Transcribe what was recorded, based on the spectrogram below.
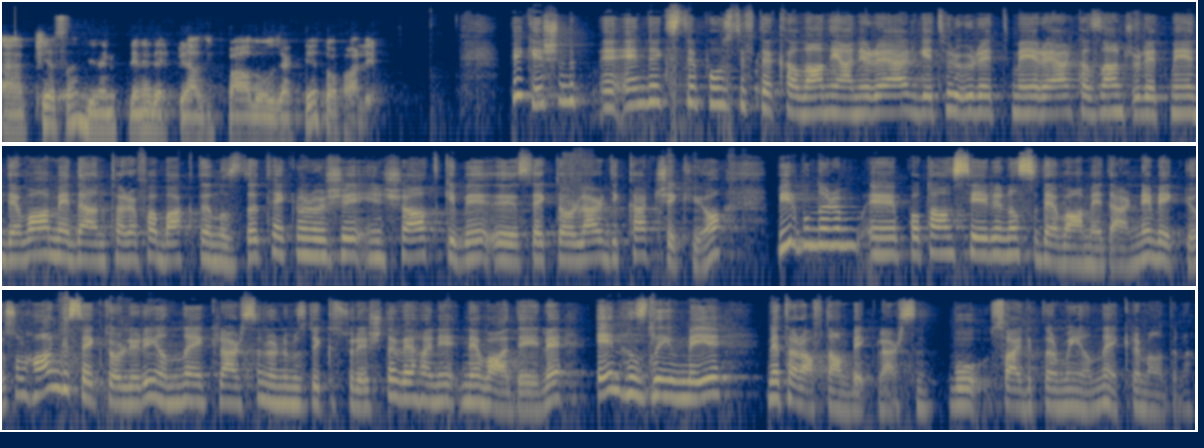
e, piyasanın dinamiklerine de birazcık bağlı olacak diye toparlayayım. Peki şimdi e, endekste pozitifte kalan yani reel getiri üretmeye, reel kazanç üretmeye devam eden tarafa baktığımızda teknoloji, inşaat gibi e, sektörler dikkat çekiyor. Bir bunların e, potansiyeli nasıl devam eder? Ne bekliyorsun? Hangi sektörleri yanına eklersin önümüzdeki süreçte ve hani ne vadeyle? En hızlı ivmeyi ne taraftan beklersin bu saydıklarımın yanına ekleme adına?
